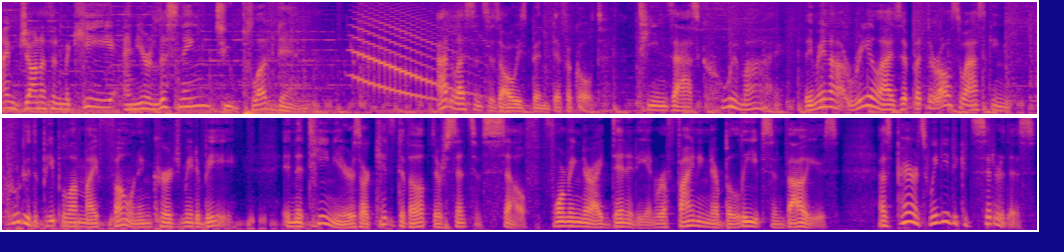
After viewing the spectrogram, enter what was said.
I'm Jonathan McKee, and you're listening to Plugged In. Adolescence has always been difficult. Teens ask, Who am I? They may not realize it, but they're also asking, Who do the people on my phone encourage me to be? In the teen years, our kids develop their sense of self, forming their identity and refining their beliefs and values. As parents, we need to consider this.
